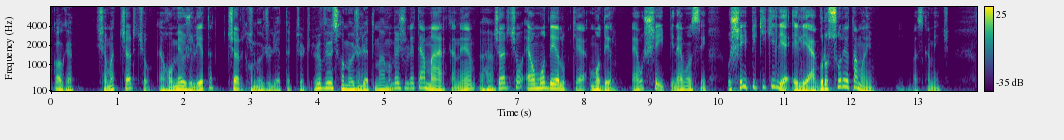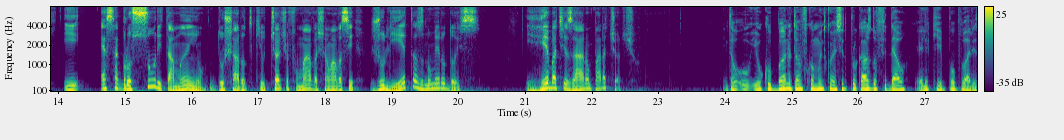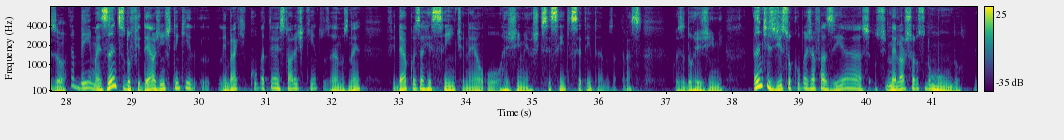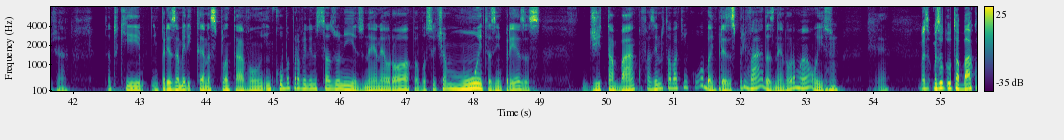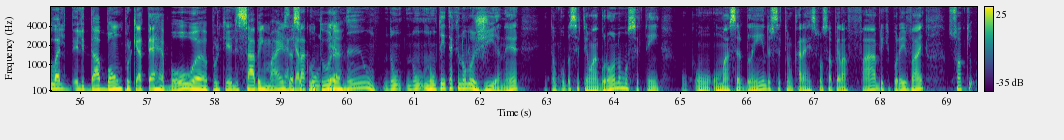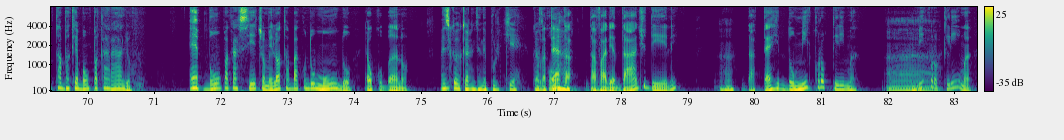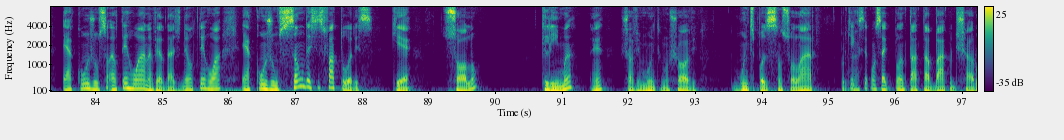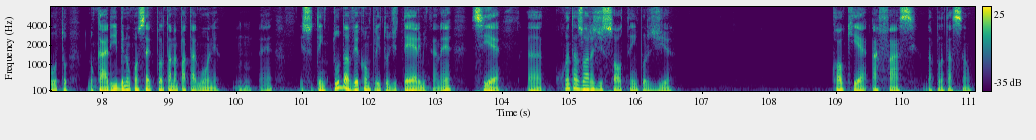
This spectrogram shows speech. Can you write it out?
Qual que é? Chama Churchill. É Romeu e Julieta Churchill. Romeu e Julieta. Churchill. Eu vi esse Romeu Julieta, mas. Romeu e Julieta é a marca, né? Aham. Churchill é o modelo, que é o modelo. É o shape, né? Vamos assim. O shape, o que, que ele é? Ele é a grossura e o tamanho, basicamente. E essa grossura e tamanho do charuto que o Churchill fumava chamava-se Julietas número 2. E rebatizaram para Churchill. Então, o, e o cubano então ficou muito conhecido por causa do Fidel. Ele que popularizou. Também, mas antes do Fidel, a gente tem que lembrar que Cuba tem uma história de 500 anos, né? Fidel é coisa recente, né? O, regime, acho que 60, 70 anos atrás, coisa do regime. Antes disso, Cuba já fazia os melhores charutos do mundo, já. Tanto que empresas americanas plantavam em Cuba para vender nos Estados Unidos, né? Na Europa, você tinha muitas empresas de tabaco fazendo tabaco em Cuba, empresas privadas, né? Normal isso. É. Mas, mas o, o tabaco lá, ele, ele dá bom porque a terra é boa, porque eles sabem mais É dessa aquela com- cultura. é, não, não, não, não tem tecnologia, né? Então, Cuba você tem um agrônomo, você tem um, um- um master blender, você tem um cara responsável pela fábrica e por aí vai. Só que o tabaco é bom pra caralho. É bom pra cacete, é o melhor tabaco do mundo, é o cubano. Mas isso que eu quero entender, por quê? Por causa Por da terra? Da variedade dele, Aham. da terra e do microclima. Ah, O microclima é a conjunção, é o terroir, na verdade, né? O terroir é a conjunção desses fatores, que é solo, clima, né? Chove muito, não chove? Muita exposição solar. Por que, que você consegue plantar tabaco de charuto no Caribe e não consegue plantar na Patagônia? Né? Isso tem tudo a ver com amplitude térmica, né? Se é ah, quantas horas de sol tem por dia? Qual que é a face da plantação?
